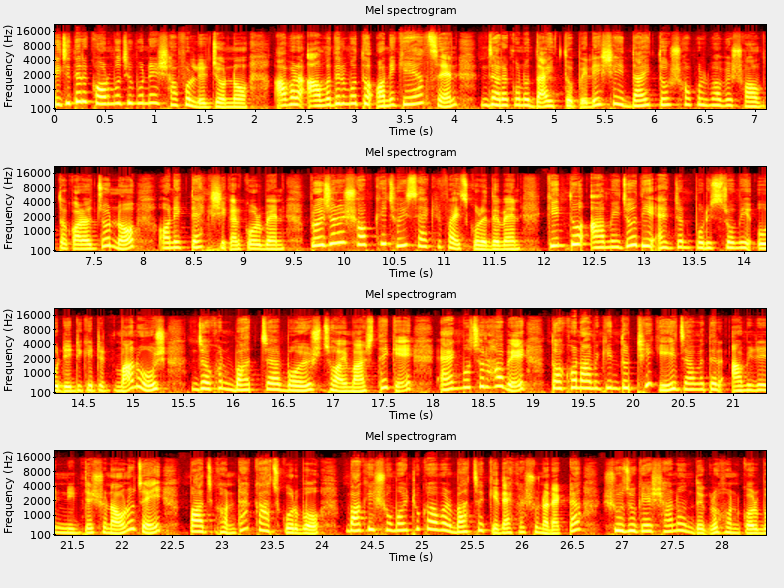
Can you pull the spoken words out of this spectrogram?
নিজেদের কর্মজীবনের সাফল্যের জন্য। আবার আমাদের মতো অনেকেই আছেন যারা কোনো দায়িত্ব পেলে সেই দায়িত্ব সফলভাবে সমাপ্ত করার জন্য অনেক ত্যাগ স্বীকার করবেন। প্রয়োজনে সব কিছুই স্যাক্রিফাইস করে দেবেন। কিন্তু আমি যদি একজন পরিশ্রমী ও ডেডিকেটেড মানুষ যখন বাচ্চা বয়স ছয় মাস থেকে এক বছর হবে, তখন আমি কিন্তু ঠিকই জামাতের আমিরের নির্দেশনা অনুযায়ী পাঁচ ঘণ্টা কাজ করব। বাকি সময়টুকু আমার বাচ্চাকে দেখাশোনার একটা সুযোগের সানন্দে গ্রহণ করব।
